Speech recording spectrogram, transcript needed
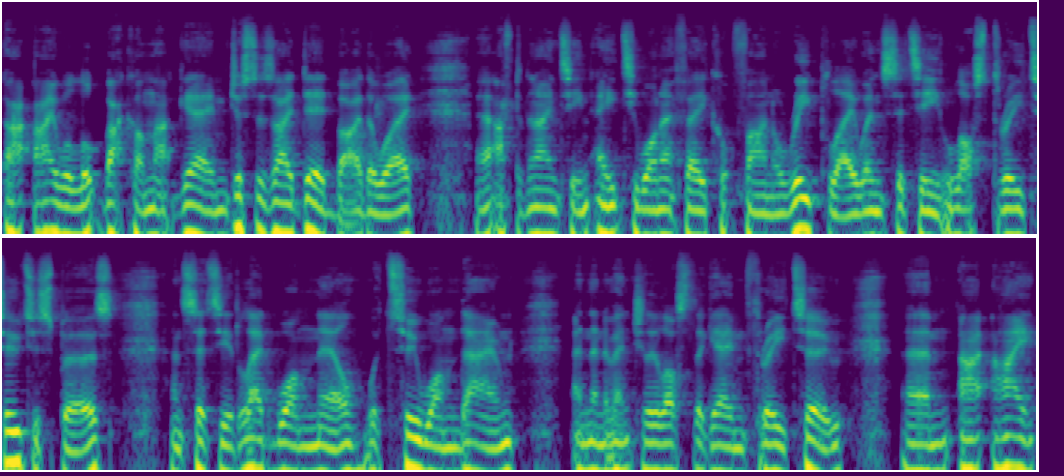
I, I will look back on that game just as I did, by the way, uh, after the 1981 FA Cup final replay when City lost 3 2 to Spurs and City had led 1 0 with 2 1 down and then eventually lost the game 3 2. Um, I,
